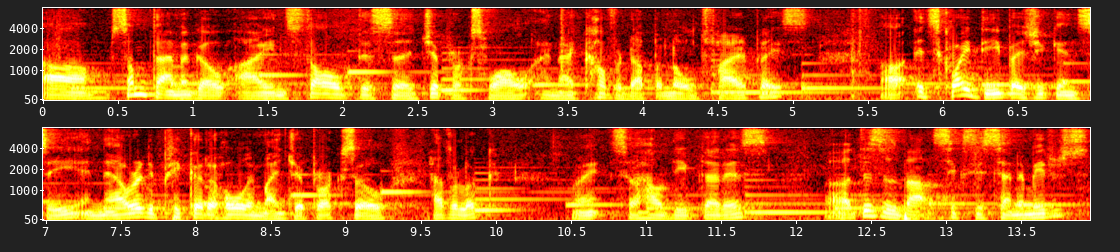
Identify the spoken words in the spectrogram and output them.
Um, some time ago I installed this uh, Gyprox wall and I covered up an old fireplace. Uh, it's quite deep as you can see and I already pre-cut a hole in my Gyprox so have a look, right? So how deep that is. Uh, this is about 60 centimeters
